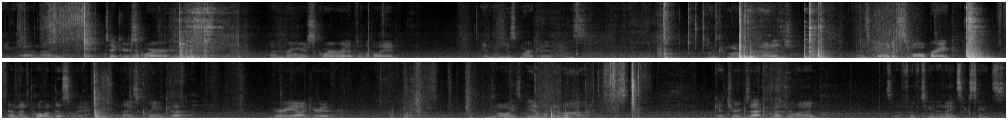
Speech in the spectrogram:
like that. And then take your square and bring your square right up to the blade and then just mark it. And come over the edge and just give it a small break and then pull it this way. A nice clean cut. Very accurate. You'll always be able to uh, get your exact measurement. So 15 and 9 sixteenths.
